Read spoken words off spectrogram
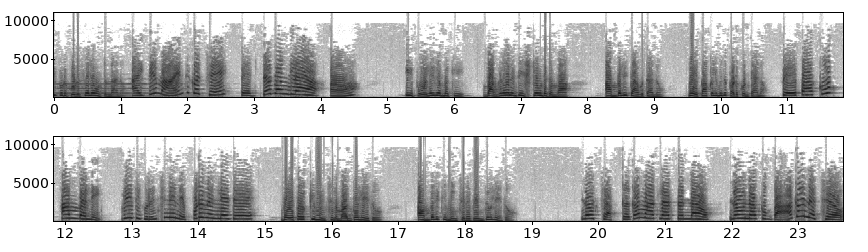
ఇప్పుడు గుడిసెలో ఉంటున్నాను. అయితే మా ఇంటికొచ్చే పెద్ద బంగ్లా. ఆ ఈ పోలేరమ్మకి బంగ్లాలంటే ఇష్టం ఉండదమ్మా. అంబలి తాగుతాను వేపాకుల మీద పడుకుంటాను. పేపాకు అంబలి వీటి గురించి నేను ఎప్పుడు వినలేదే. వేపాకుకి మించిన మందు లేదు. అంబలికి మించిన విందు లేదు. నువ్వు చక్కగా మాట్లాడుతున్నావు. నువ్వు నాకు బాగా నచ్చావు.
